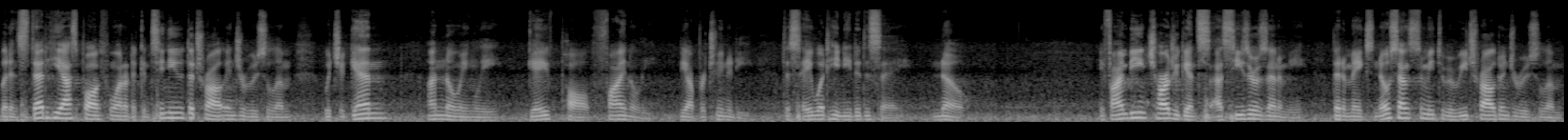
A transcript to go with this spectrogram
But instead, he asked Paul if he wanted to continue the trial in Jerusalem, which again, unknowingly, gave Paul finally the opportunity to say what he needed to say no. If I'm being charged against as Caesar's enemy, then it makes no sense to me to be retrialed in Jerusalem.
